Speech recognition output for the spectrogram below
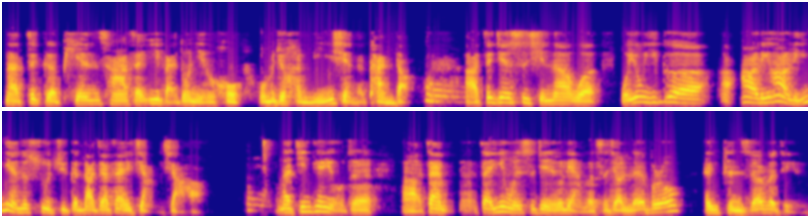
那这个偏差在一百多年后，我们就很明显的看到。啊，这件事情呢，我我用一个啊二零二零年的数据跟大家再讲一下哈。那今天有着啊在在英文世界有两个词叫 liberal and conservative。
